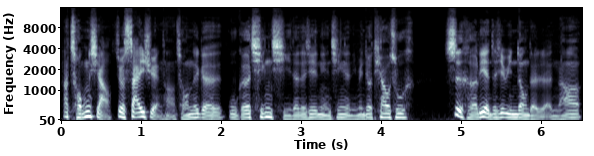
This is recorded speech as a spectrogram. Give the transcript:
他从小就筛选哈，从那个骨骼清奇的这些年轻人里面，就挑出适合练这些运动的人，然后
